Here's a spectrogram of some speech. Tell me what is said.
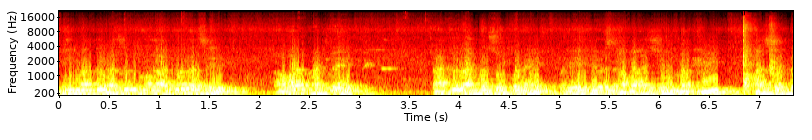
मी माझं भाषण तुम्हाला आठवत असेल. आभार म्हटलंय टाकून आणणं सोपं नाही पण एक दिवस आभार शिवून टाकली हा शब्द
